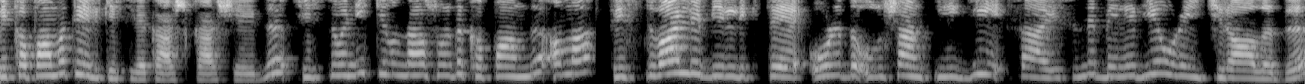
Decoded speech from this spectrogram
ve kapanma tehlikesiyle karşı karşıyaydı. Festivalin ilk yılından sonra da kapandı ama festivalle birlikte orada oluşan ilgi sayesinde belediye orayı kiraladı.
